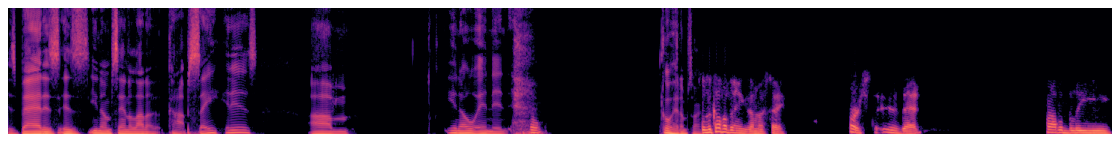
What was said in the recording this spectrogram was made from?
as bad as is, you know what I'm saying? A lot of cops say it is. Um, you know, and it. Go ahead. I'm sorry. There's a couple things I'm going to say. First is that probably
